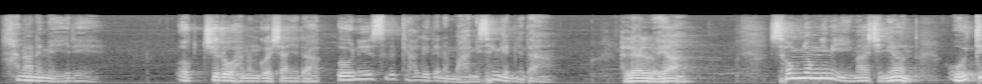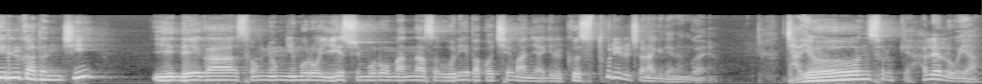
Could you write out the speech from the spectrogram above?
하나님의 일이 억지로 하는 것이 아니라 은혜스럽게 하게 되는 마음이 생깁니다. 할렐루야. 성령님이 임하시면 어디를 가든지 이 내가 성령님으로 예수님으로 만나서 은혜 받고 체험한 이야기를 그 스토리를 전하게 되는 거예요. 자연스럽게. 할렐루야.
